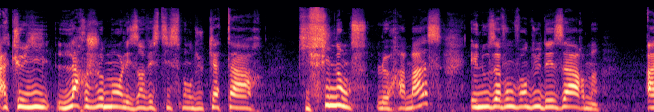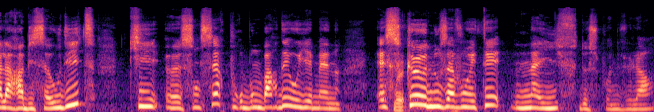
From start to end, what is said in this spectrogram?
accueilli largement les investissements du Qatar qui financent le Hamas et nous avons vendu des armes à l'Arabie saoudite qui euh, s'en sert pour bombarder au Yémen. Est-ce que nous avons été naïfs de ce point de vue-là?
